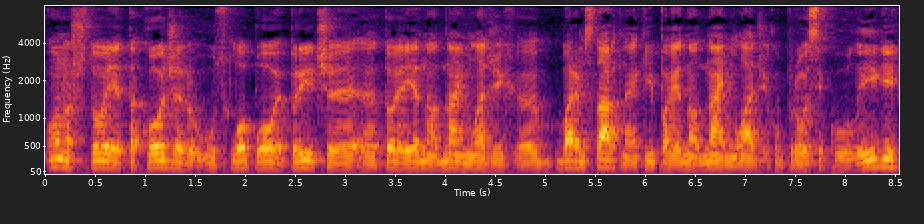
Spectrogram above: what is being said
Uh, ono što je također u sklopu ove priče, e, to je jedna od najmlađih, e, barem startna ekipa je jedna od najmlađih u prosjeku u ligi.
